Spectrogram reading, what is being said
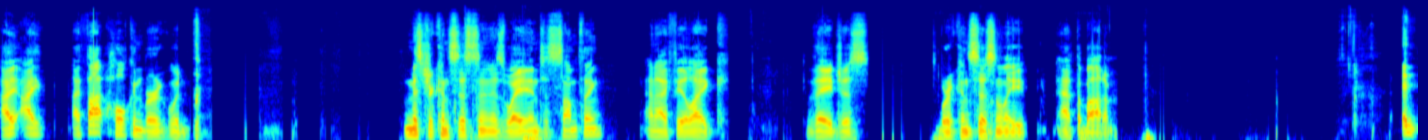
I, I, I thought Hulkenberg would Mr. Consistent his way into something, and I feel like they just were consistently at the bottom. And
